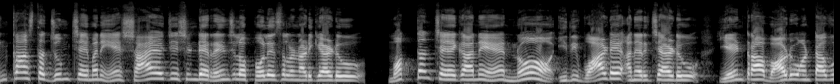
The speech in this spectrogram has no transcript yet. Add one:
ఇంకాస్త జూమ్ చేయమని షాయాజీ షిండే రేంజ్లో పోలీసులను అడిగాడు. మొత్తం చేయగానే నో ఇది వాడే అని అరిచాడు. ఏంట్రా వాడు అంటావు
